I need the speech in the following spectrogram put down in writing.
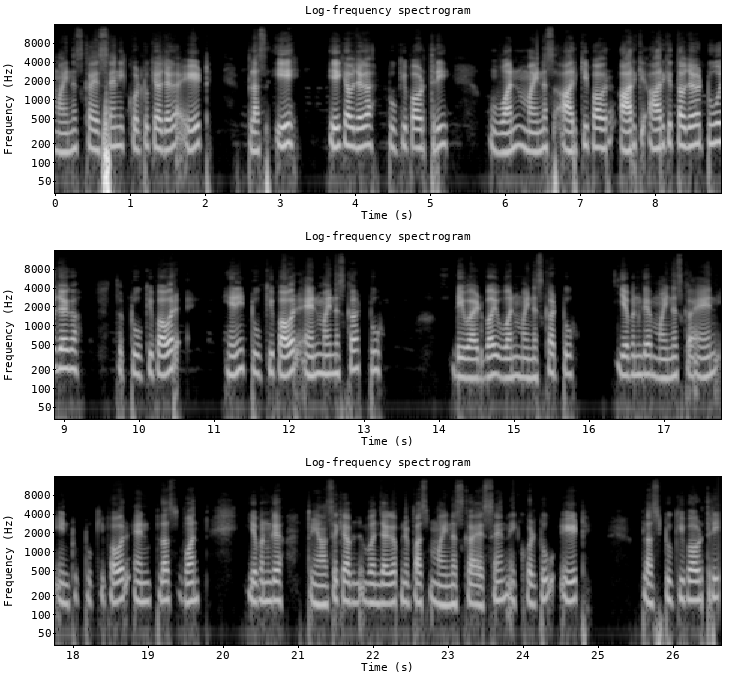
माइनस का एस एन इक्वल टू क्या हो जाएगा? एट प्लस ए ए क्या हो जाएगा? टू की power three one minus r की पावर आर की आर कितना हो जाएगा? टू हो जाएगा। तो टू की पावर यानी टू की पावर एन माइनस का two divide by one minus का टू ये बन गया माइनस का एन इंटू टू की पावर एन प्लस वन ये बन गया। तो यहाँ से क्या बन जाएगा? अपने पास माइनस का S n equal to eight plus two की पावर थ्री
